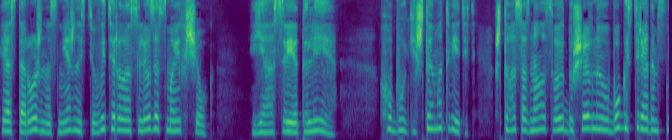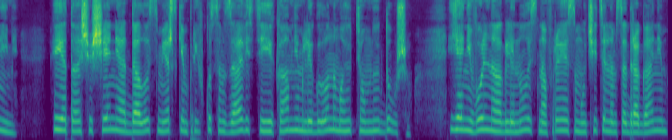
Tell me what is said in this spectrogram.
и осторожно, с нежностью вытерла слезы с моих щек. «Я Свет Лея». О боги, что им ответить? Что осознала свою душевную убогость рядом с ними? И это ощущение отдалось мерзким привкусом зависти и камнем легло на мою темную душу. Я невольно оглянулась на Фрея с мучительным содроганием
